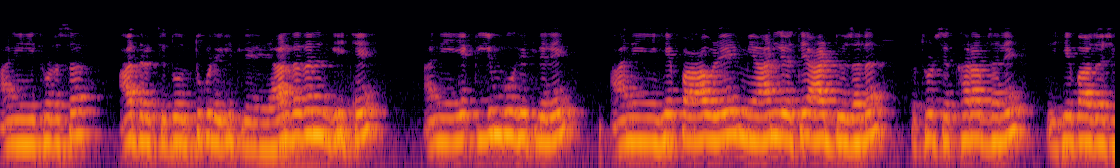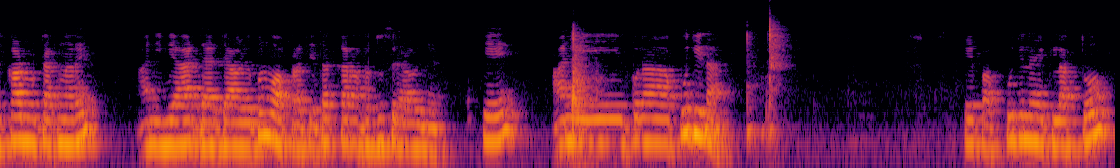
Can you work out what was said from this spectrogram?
आणि थोडंसं अद्रकचे दोन तुकडे घेतलेले अंदाजानेच घ्यायचे. आणि एक लिंबू घेतलेले. आणि हे पावळे मी आणले होते आठ दिवस झालं तर थोडेसे खराब झाले हे बाजू असे काढून टाकणार आहे. आणि हे अर्ध्या अर्ध्या आवळे पण वापरात येतात कारण आता दुसरे आवळे नाही. हे आणि पुन्हा पुदिना. हे पा पुदिना एक लागतो.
